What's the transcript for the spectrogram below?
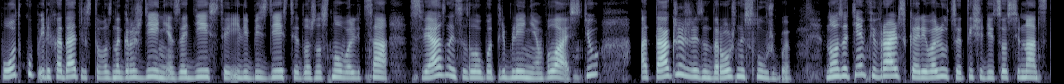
подкуп и лиходательство вознаграждения за действие или бездействие должностного лица, связанные со злоупотреблением властью, а также железнодорожной службы. Ну а затем февральская революция 1917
